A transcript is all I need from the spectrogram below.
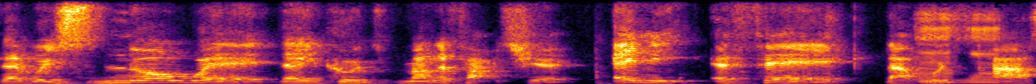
there was no way they could manufacture any a fake that would Mhm. pass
